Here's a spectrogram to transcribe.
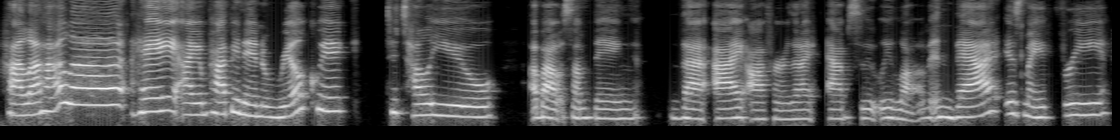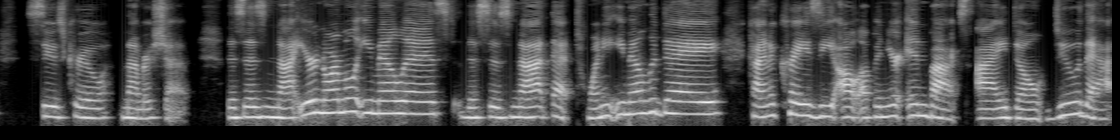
Holla, holla. Hey, I am popping in real quick to tell you about something that I offer that I absolutely love, and that is my free Sue's Crew membership. This is not your normal email list. This is not that 20 email a day kind of crazy all up in your inbox. I don't do that.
